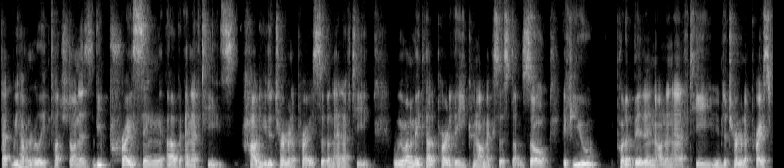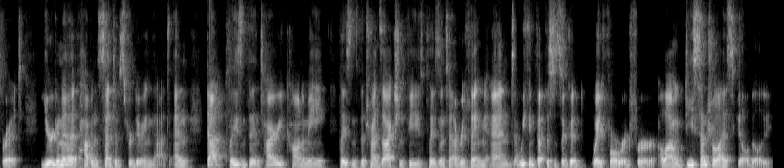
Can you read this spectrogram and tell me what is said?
that we haven't really touched on is the pricing of NFTs. How do you determine a price of an NFT? We want to make that a part of the economic system. So if you put a bid in on an NFT, you determine a price for it. You're going to have incentives for doing that. And that plays into the entire economy, plays into the transaction fees, plays into everything. And we think that this is a good way forward for allowing decentralized scalability.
